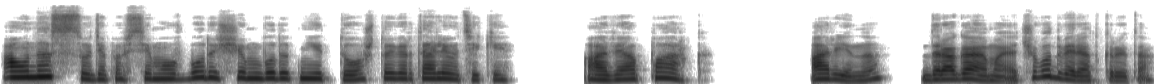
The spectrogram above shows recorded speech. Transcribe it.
А у нас, судя по всему, в будущем будут не то, что вертолетики, а авиапарк. Арина, дорогая моя, чего дверь открыта?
